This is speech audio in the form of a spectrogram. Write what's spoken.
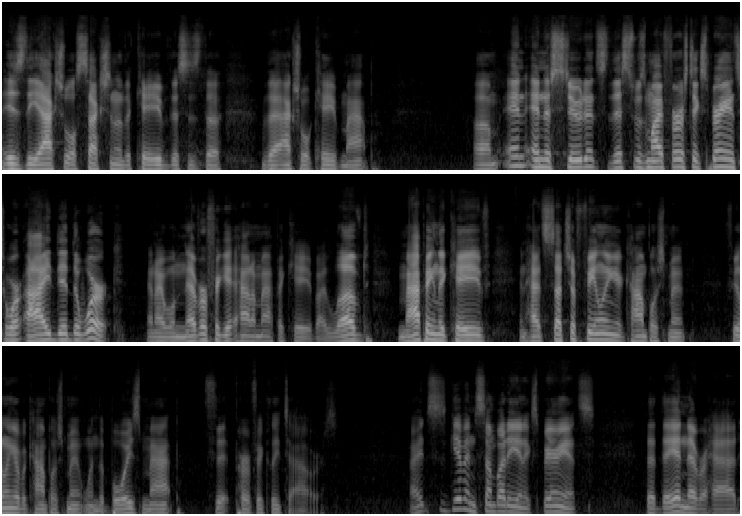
is the actual section of the cave. This is the, the actual cave map. Um, and, and the students, this was my first experience where I did the work, and I will never forget how to map a cave. I loved mapping the cave and had such a feeling accomplishment, feeling of accomplishment when the boys' map fit perfectly to ours. All right, this is giving somebody an experience that they had never had,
